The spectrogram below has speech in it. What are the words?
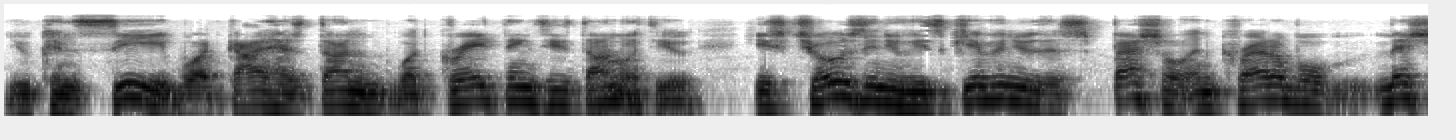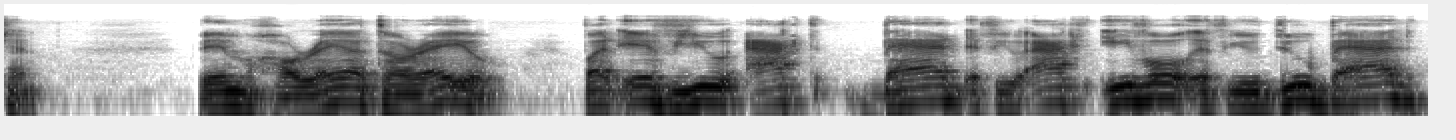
you can see what God has done, what great things He's done with you. He's chosen you. He's given you this special, incredible mission. But if you act bad, if you act evil, if you do bad,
